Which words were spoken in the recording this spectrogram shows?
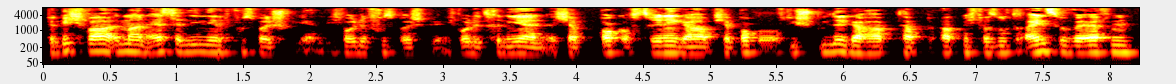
für mich war immer in erster Linie Fußball spielen. Ich wollte Fußball spielen, ich wollte trainieren. Ich habe Bock aufs Training gehabt, ich habe Bock auf die Spiele gehabt, habe hab mich versucht reinzuwerfen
